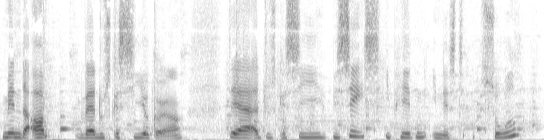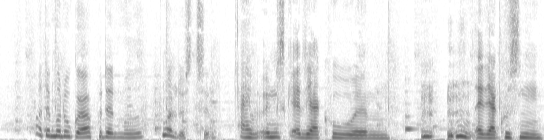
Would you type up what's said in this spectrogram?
minde dig om, hvad du skal sige og gøre, det er, at du skal sige, vi ses i pitten i næste episode. Og det må du gøre på den måde, du har lyst til. Ej, Jeg ville ønske, at jeg kunne, øhm, at jeg kunne sådan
